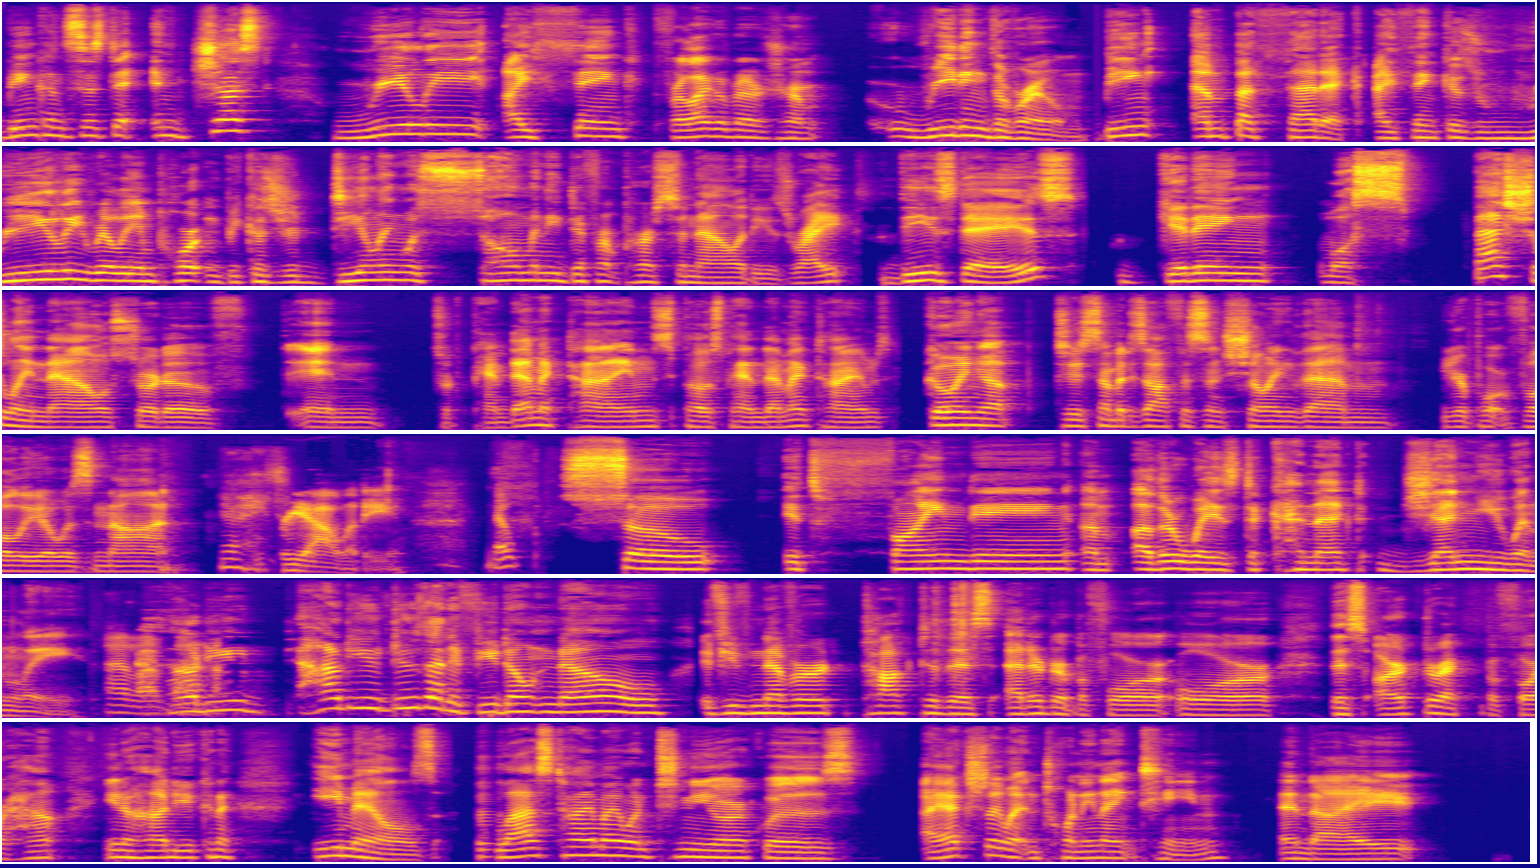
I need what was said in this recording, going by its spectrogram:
being consistent, and just really, I think, for lack of a better term, reading the room, being empathetic, I think is really, really important because you're dealing with so many different personalities, right? These days, getting well, especially now, sort of in sort of pandemic times, post pandemic times, going up to somebody's office and showing them your portfolio is not right reality. nope So it's finding um, other ways to connect genuinely. i love How that do you how do you do that if you don't know if you've never talked to this editor before or this art director before? How you know how do you connect? Emails. The last time I went to New York was I actually went in 2019 and I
